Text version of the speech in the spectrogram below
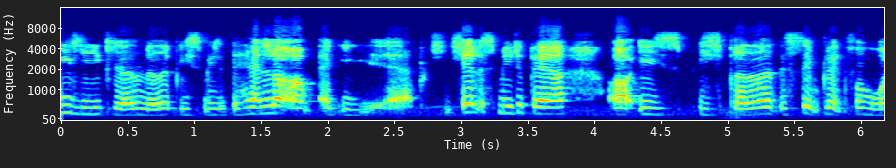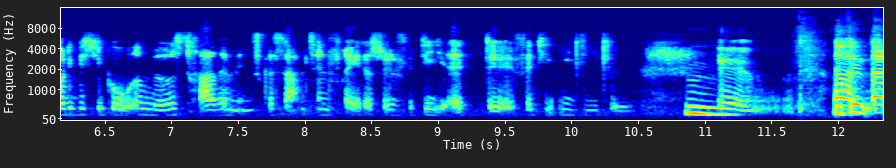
I er ligeglade med at blive smittet. Det handler om, at I er potentielle smittebærere, og I, I spreder det simpelthen for hurtigt, hvis I går ud og mødes 30 mennesker sammen til en fredagsøl, fordi, at, øh, fordi I er ligeglade. Mm. Øhm, der, det... der,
